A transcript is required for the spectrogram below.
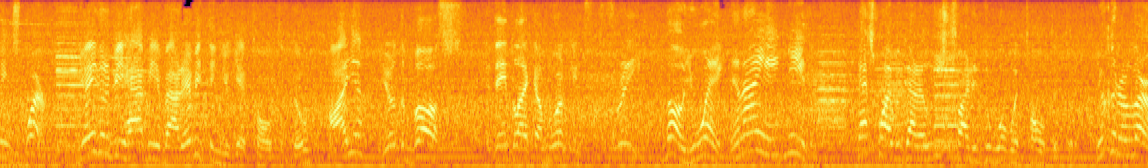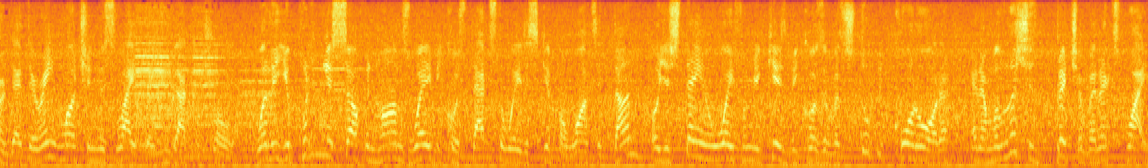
things work. You ain't gonna be happy about everything you get told to do, are you? You're the boss. It ain't like I'm working for free. No, you ain't, and I ain't neither. That's why we gotta at least try to do what we're told to do. You're gonna learn that there ain't much in this life that you got control of. Whether you're putting yourself in harm's way because that's the way the skipper wants it done, or you're staying away from your kids because of a stupid court order and a malicious bitch of an ex-wife.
